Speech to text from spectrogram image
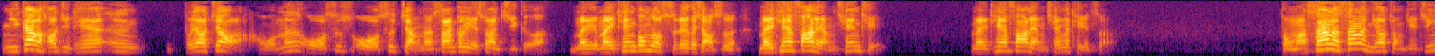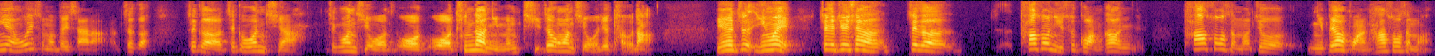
你干了好几天，嗯，不要叫了。我们我是我是讲的三个月算及格，每每天工作十六个小时，每天发两千帖，每天发两千个帖子，懂吗？删了删了，你要总结经验，为什么被删了？这个这个这个问题啊，这个问题我我我听到你们提这种问题我就头大，因为这因为这个就像这个，他说你是广告。他说什么就你不要管他说什么，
